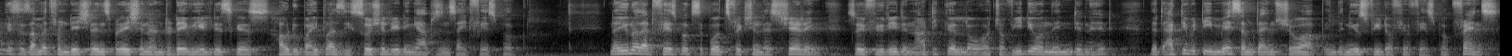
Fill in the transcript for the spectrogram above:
this is Amit from Digital Inspiration, and today we'll discuss how to bypass the social reading apps inside Facebook. Now, you know that Facebook supports frictionless sharing, so if you read an article or watch a video on the internet, that activity may sometimes show up in the newsfeed of your Facebook friends.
